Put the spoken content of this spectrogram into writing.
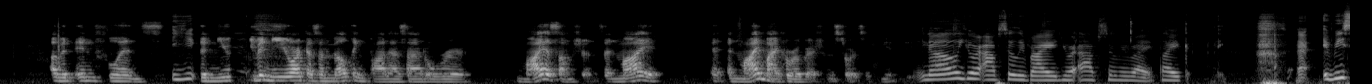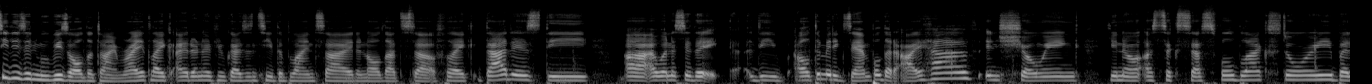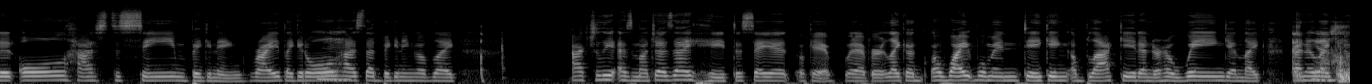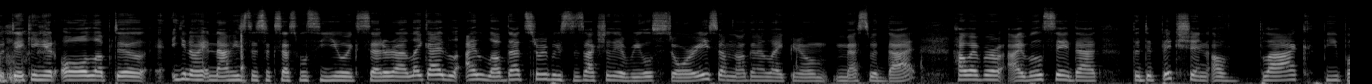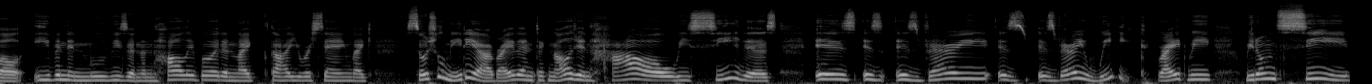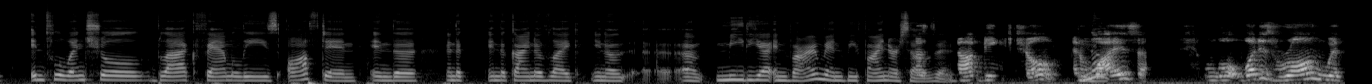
of an influence the new even New York as a melting pot has had over my assumptions and my and my microaggressions towards the community. No, you're absolutely right. You're absolutely right. Like, we see these in movies all the time, right? Like, I don't know if you guys can see The Blind Side and all that stuff. Like, that is the, uh, I want to say the the ultimate example that I have in showing, you know, a successful black story, but it all has the same beginning, right? Like, it all has that beginning of like, actually as much as i hate to say it okay whatever like a, a white woman taking a black kid under her wing and like kind of like you know. taking it all up to you know and now he's the successful ceo etc like i i love that story because it's actually a real story so i'm not gonna like you know mess with that. However i will say that the depiction of black people even in movies and in hollywood and like how you were saying like social media right and technology and how we see this is is is very is is very weak right we we don't see influential black families often in the in the in the kind of like you know uh, uh, media environment we find ourselves in Not being shown. And No. why is that? Wh- What is wrong with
